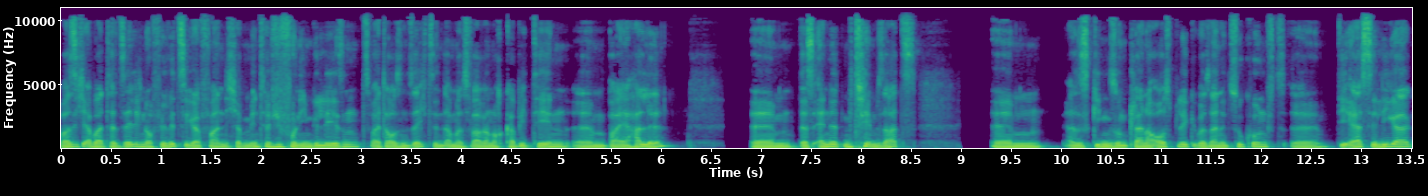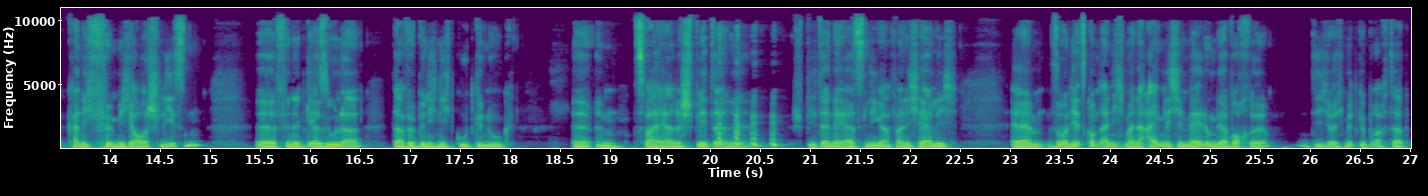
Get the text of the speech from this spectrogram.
was ich aber tatsächlich noch viel witziger fand, ich habe ein Interview von ihm gelesen, 2016, damals war er noch Kapitän ähm, bei Halle. Ähm, das endet mit dem Satz, ähm, also es ging so ein kleiner Ausblick über seine Zukunft. Äh, die erste Liga kann ich für mich ausschließen, äh, findet Gersula, dafür bin ich nicht gut genug. Ähm, zwei Jahre später ne, spielt er in der ersten Liga, fand ich herrlich. Ähm, so, und jetzt kommt eigentlich meine eigentliche Meldung der Woche, die ich euch mitgebracht habe.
